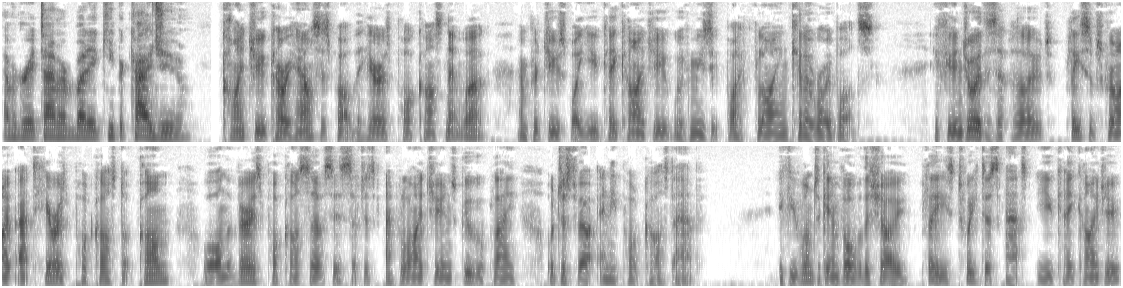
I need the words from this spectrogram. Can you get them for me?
Have a great time, everybody. Keep it kaiju. Kaiju Curry House is part of the Heroes Podcast Network and produced by UK Kaiju with music by Flying Killer Robots. If you enjoyed this episode, please subscribe at heroespodcast.com or on the various podcast services such as Apple iTunes, Google Play, or just about any podcast app. If you want to get involved with the show, please tweet us at UK Kaiju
